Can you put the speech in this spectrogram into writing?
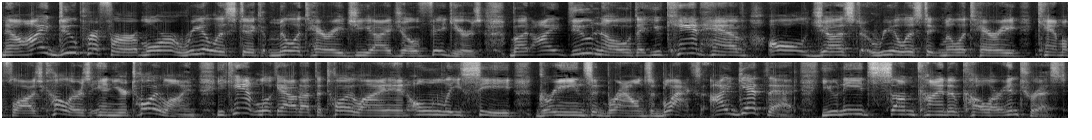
Now, I do prefer more realistic military G.I. Joe figures, but I do know that you can't have all just realistic military camouflage colors in your toy line. You can't look out at the toy line and only see greens and browns and blacks. I get that. You need some kind of color interest.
